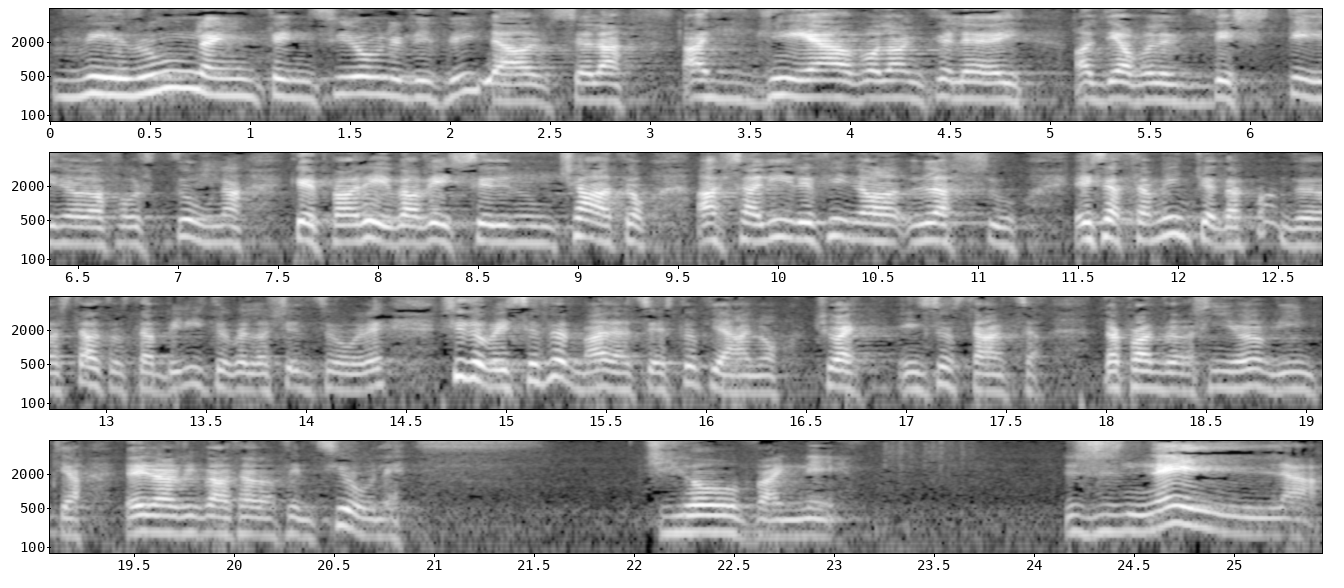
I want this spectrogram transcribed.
veruna intenzione di pigliarsela. Al diavolo anche lei, al diavolo il destino, la fortuna che pareva avesse rinunciato a salire fino lassù, esattamente da quando era stato stabilito che l'ascensore si dovesse fermare al sesto piano, cioè in sostanza da quando la signora Vintia era arrivata alla pensione. Giovane, snella,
